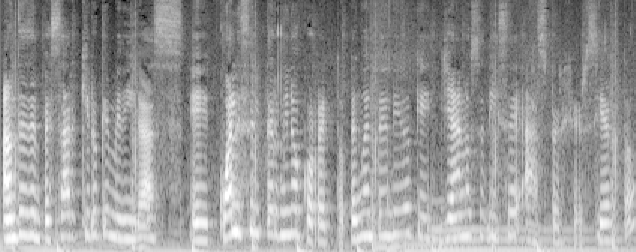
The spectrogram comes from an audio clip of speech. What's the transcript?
Antes de empezar, quiero que me digas eh, cuál es el término correcto. Tengo entendido que ya no se dice Asperger, ¿cierto?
